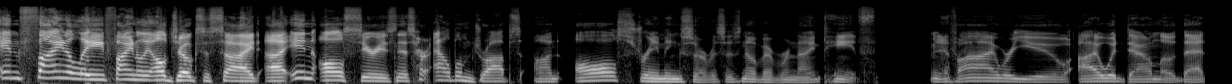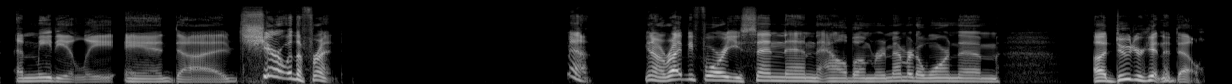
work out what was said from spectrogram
And finally, finally, all jokes aside, uh, in all seriousness, her album drops on all streaming services November 19th. If I were you, I would download that immediately and uh, share it with a friend. Yeah. You know, right before you send them the album, remember to warn them Uh, dude, you're getting Adele.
